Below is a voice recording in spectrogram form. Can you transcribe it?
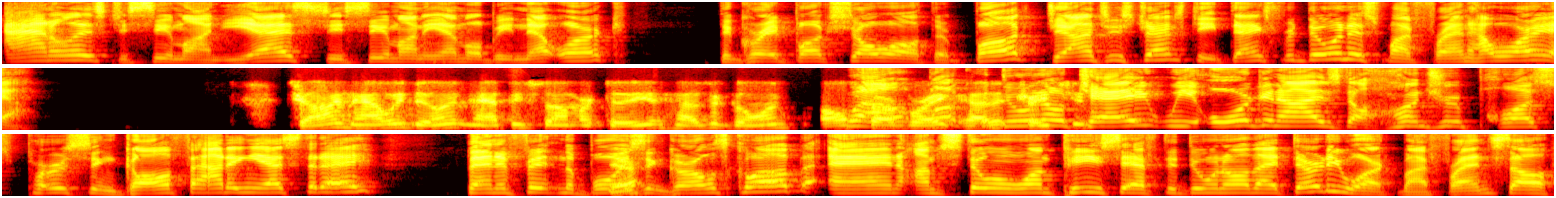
analyst. You see him on Yes, you see him on the MLB Network. The great Buck Showalter. Buck, John Jastremski, thanks for doing this, my friend. How are you? John, how are we doing? Happy summer to you. How's it going? All Star well, break. Buck, we're doing okay. You? We organized a hundred plus person golf outing yesterday benefiting the Boys yeah. and Girls Club, and I'm still in one piece after doing all that dirty work, my friend. So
